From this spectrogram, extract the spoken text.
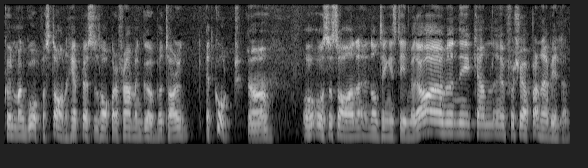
kunde man gå på stan och helt plötsligt hoppar det fram en gubbe och tar ett kort. Ja, Och, och så sa han någonting i stil med ja men ni kan eh, få köpa den här bilden.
